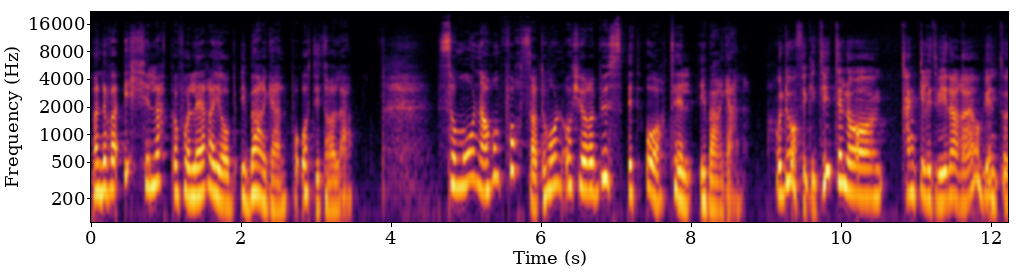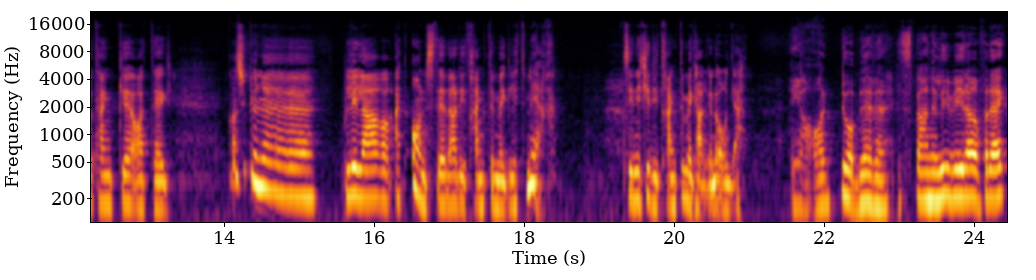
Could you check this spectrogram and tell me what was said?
men det var ikke lett å få lærerjobb i Bergen på 80-tallet. Så Mona hun fortsatte hun å kjøre buss et år til i Bergen. Og da fikk jeg tid til å tenke litt videre, og begynte å tenke at jeg kanskje kunne bli lærer et annet sted der de trengte meg litt mer. Siden ikke de trengte meg her i Norge. Ja, og da ble det et spennende liv videre for deg?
